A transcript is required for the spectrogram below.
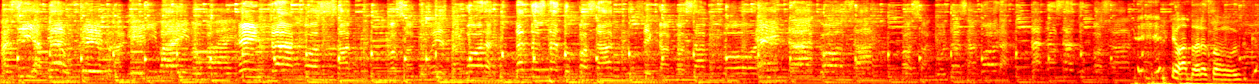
Parecia até Eu adoro essa música.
